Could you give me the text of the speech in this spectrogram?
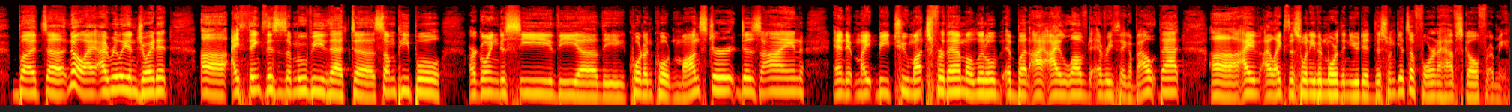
But uh, no, I, I really enjoyed it. Uh, I think this is a movie that uh, some people are going to see the uh, the quote unquote monster design and it might be too much for them a little but I, I loved everything about that. Uh, I, I liked this one even more than you did. This one gets a four and a half skull from me.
